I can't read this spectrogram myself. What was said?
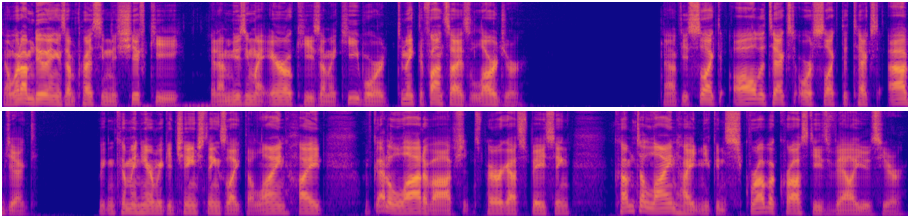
Now what I'm doing is I'm pressing the shift key and I'm using my arrow keys on my keyboard to make the font size larger. Now, if you select all the text or select the text object, we can come in here and we can change things like the line height. We've got a lot of options. Paragraph spacing. Come to line height and you can scrub across these values here.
